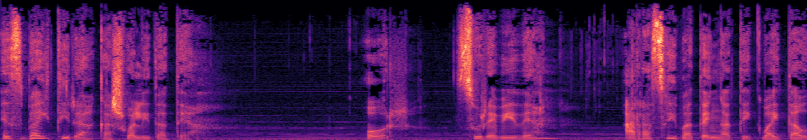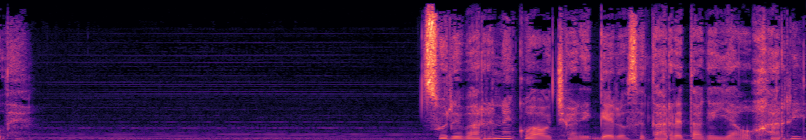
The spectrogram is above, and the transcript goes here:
ez baitira kasualitatea. Hor, zure bidean, arrazoi batengatik baitaude. Zure barreneko haotxari geroz eta arreta gehiago jarri,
